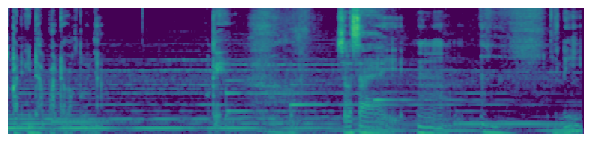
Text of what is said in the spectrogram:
akan indah pada waktunya. Oke. Selesai. Hmm, hmm, ini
